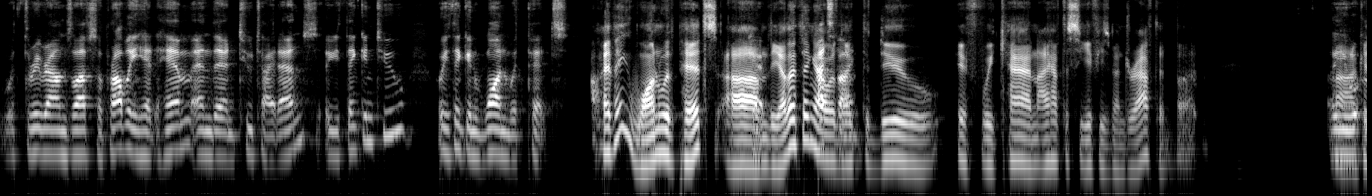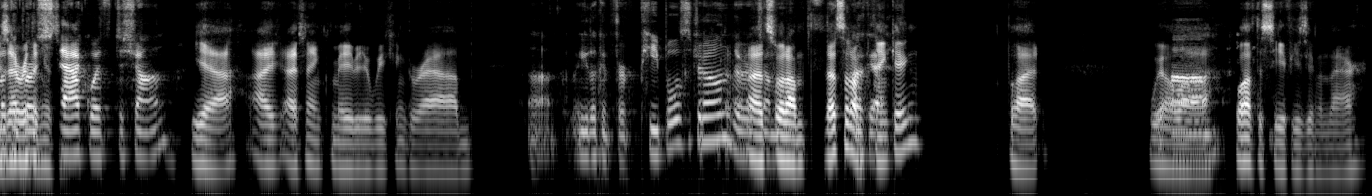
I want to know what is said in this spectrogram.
with three rounds left, so probably hit him and then two tight ends. Are you thinking two, or are you thinking one with Pitts? I think one with Pitts. Um, the other thing I would fine. like to do, if we can, I have to see if he's been drafted, but Are you Uh, 'cause looking for a everything is- stack with Deshaun? yeah, I, I think maybe we can grab. Uh, are you looking for Peoples Jones? Or That's what I'm. That's what I'm Okay. thinking. But we'll uh, Um, we'll have to see if he's even there.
